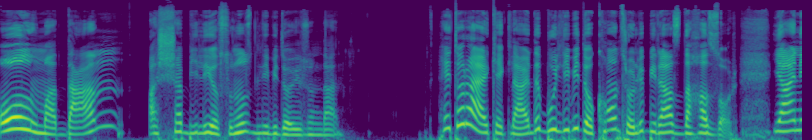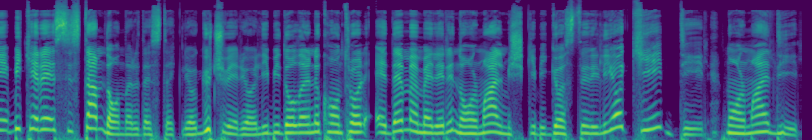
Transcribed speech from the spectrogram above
olmadan aşabiliyorsunuz libido yüzünden. Hetero erkeklerde bu libido kontrolü biraz daha zor. Yani bir kere sistem de onları destekliyor, güç veriyor. Libidolarını kontrol edememeleri normalmiş gibi gösteriliyor ki değil, normal değil.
